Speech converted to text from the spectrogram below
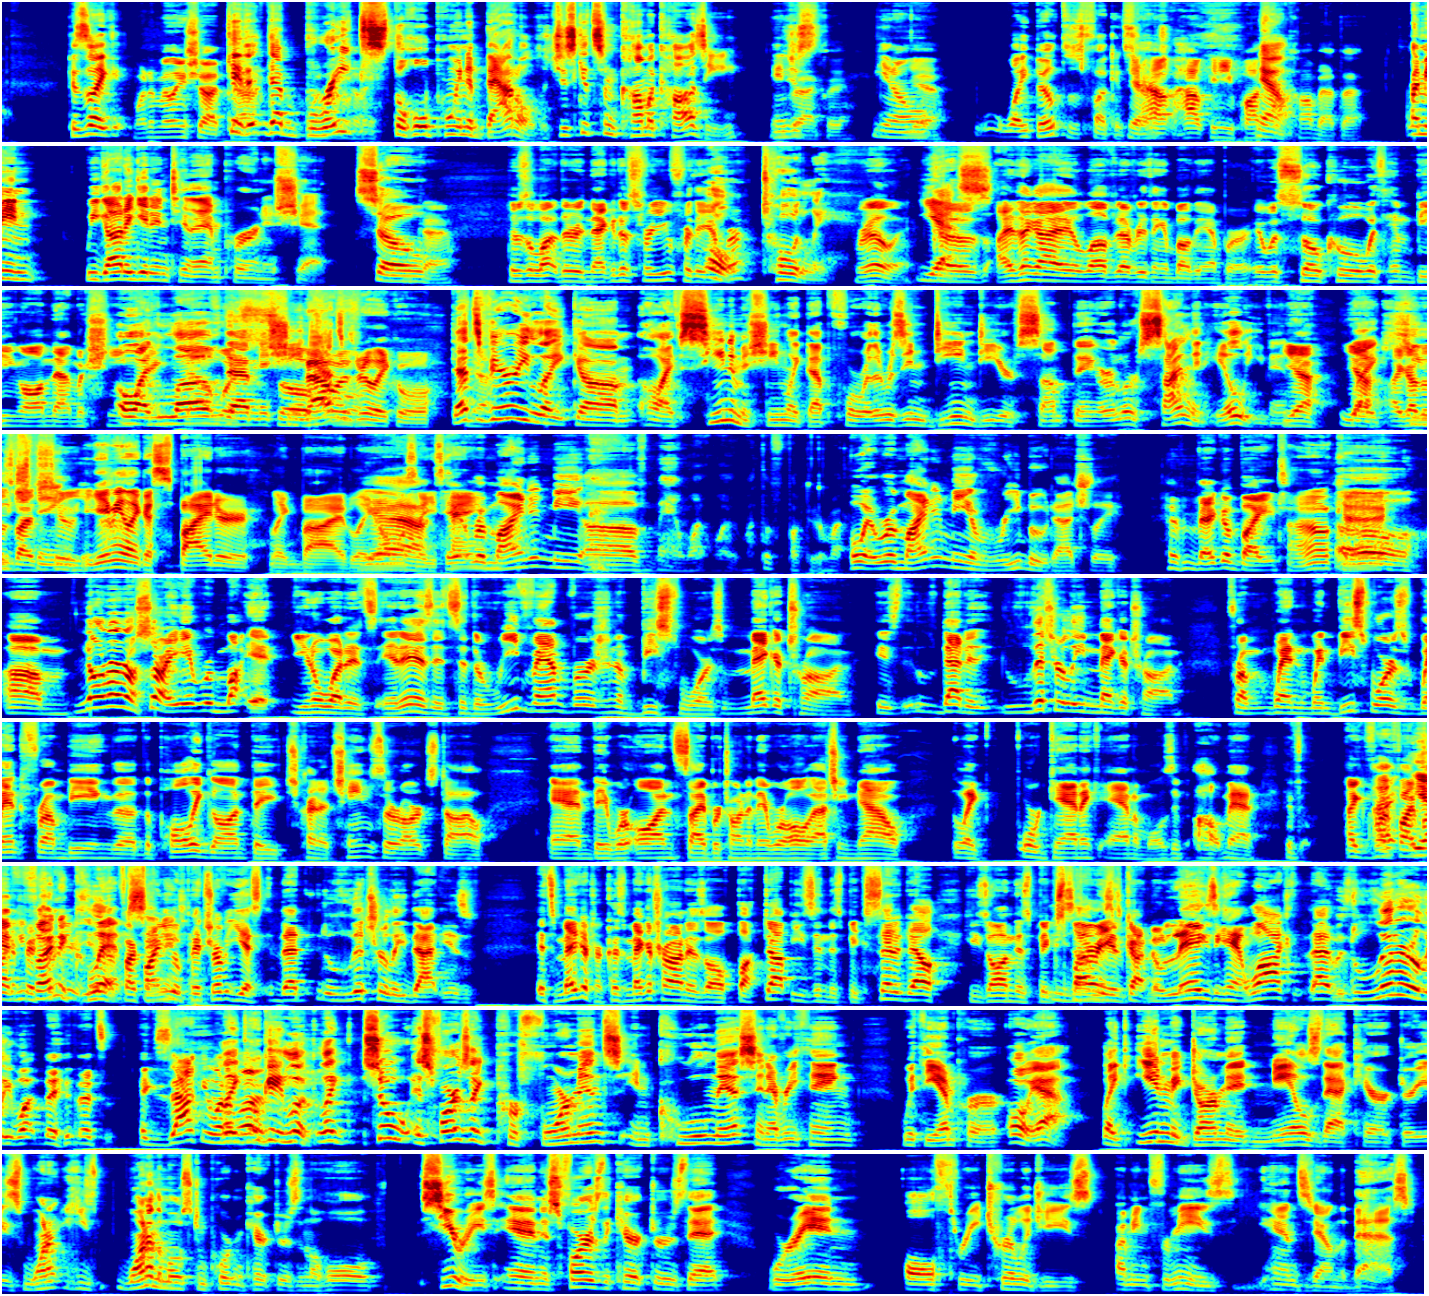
Because like, one in a million shot. okay, that, that breaks the whole point of battle. Just get some kamikaze and just you know Yeah. wipe out those fucking Yeah. How, how can you possibly Now- combat that? I mean, we got to get into the emperor and his shit. So, Okay. There's a lot. There are negatives for you for the oh, emperor. totally. Really? Yes. 'Cause I think I loved everything about the emperor. It was so cool with him being on that machine. Oh, I love was that machine. so that That's- was really cool. That's Yeah. very like um oh I've seen a machine like that before where there was in D and D or something or, or Silent Hill even. Yeah, yeah. Like, I got those vibes thing. too. He gave me like a spider like vibe, like almost like he's it reminded me of man. What what what the fuck did it remind? Oh, it reminded me of reboot actually. Megabyte. okay. Oh. Um, no, no, no. Sorry. It remi- it. You know what it's it is. It's the revamped version of Beast Wars. Megatron is that is literally Megatron from when when Beast Wars went from being the the polygon. They kind of changed their art style, and they were on Cybertron, and they were all actually now like organic animals. If, oh man, if I, if I- I, yeah, find if you find a clip, if I find you a picture of it, yes, that literally that is it's Megatron because Megatron is all fucked up. He's in this big citadel. He's on this big He's spire. on this- He's got no legs. He can't walk. That was literally what they. That's exactly what. like it was. okay look like so as far as like performance and coolness and everything with the emperor oh yeah like ian mcdiarmid nails that character he's one he's one of the most important characters in the whole series and as far as the characters that were in all three trilogies i mean for me he's hands down the best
